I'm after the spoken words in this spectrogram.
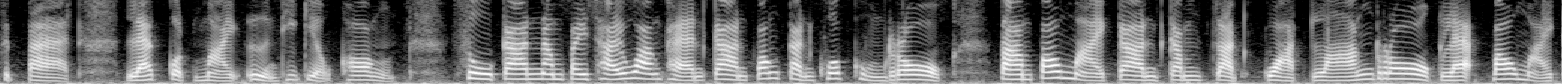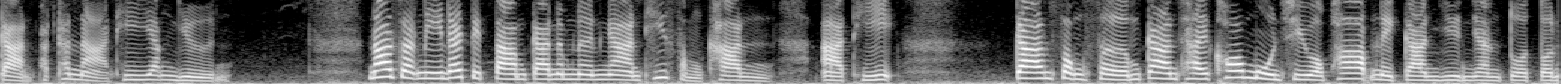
2558 และกฎหมายอื่นที่เกี่ยวข้อง สู่การนำไปใช้วางแผนการป้องกันควบคุมโรค ตามเป้าหมายการกำจัดกวาดล้างโรค และเป้าหมายการพัฒนาที่ยั่งยืน นอกจากนี้ได้ติดตามการดำเนินงานที่สำคัญ อาทิการส่งเสริมการใช้ข้อมูลชีวภาพในการยืนยันตัวตน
